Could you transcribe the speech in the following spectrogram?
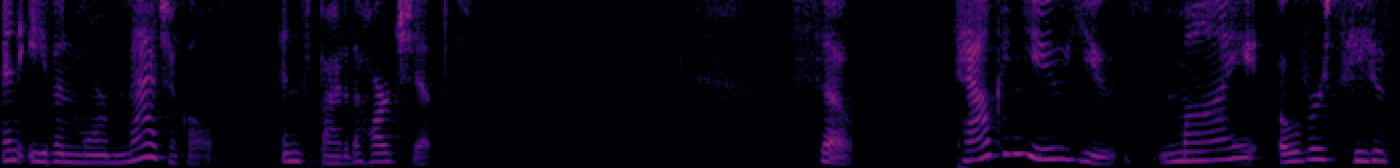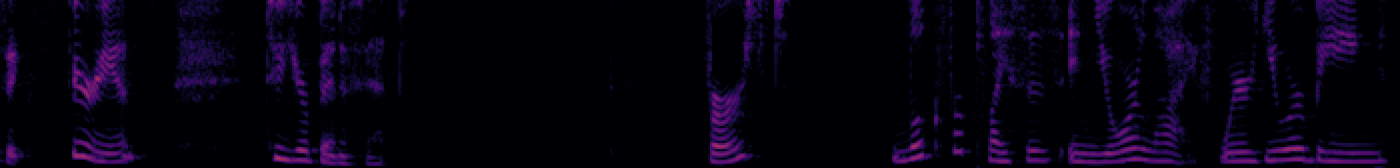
and even more magical in spite of the hardships. So, how can you use my overseas experience to your benefit? First, look for places in your life where you are being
